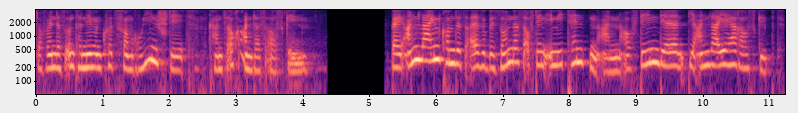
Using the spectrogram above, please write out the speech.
Doch wenn das Unternehmen kurz vorm Ruin steht, kann es auch anders ausgehen. Bei Anleihen kommt es also besonders auf den Emittenten an, auf den, der die Anleihe herausgibt.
